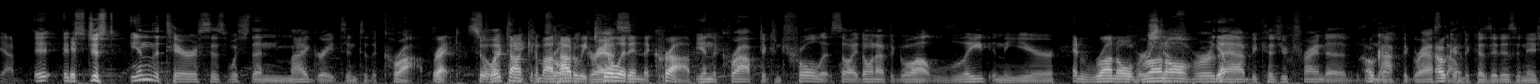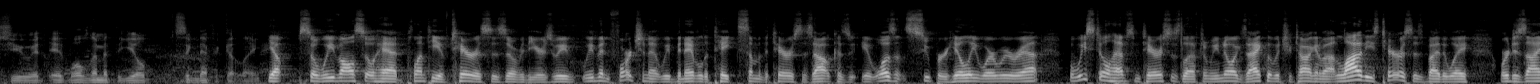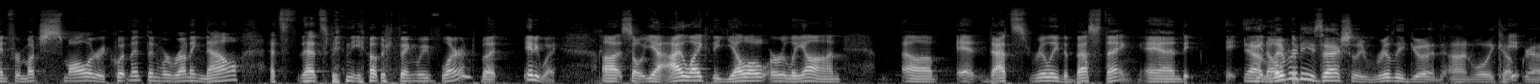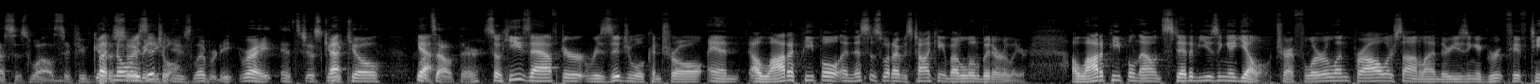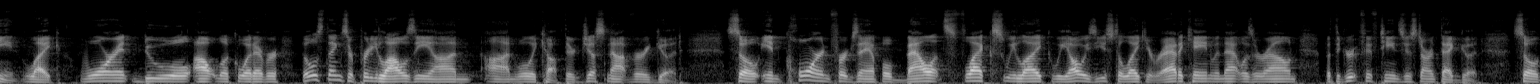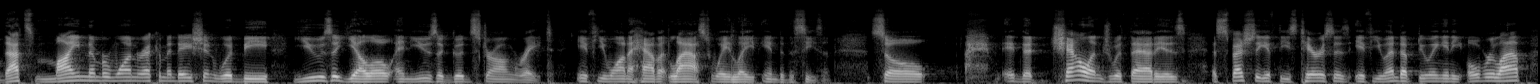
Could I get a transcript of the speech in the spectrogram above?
Yeah, it, it's just in the terraces, which then migrates into the crop. Right. So I we're talking about how do we kill it in the crop. In the crop to control it, so I don't have to go out late in the year And run over run stuff. over Yep. that because you're trying to Okay. knock the grass Okay. down because it is an issue. It, it will limit the yield significantly. Yep. So we've also had plenty of terraces over the years. We've we've been fortunate. We've been able to take some of the terraces out because it wasn't super hilly where we were at, but we still have some terraces left, and we know exactly what you're talking about. And a lot of these terraces, by the way, were designed for much smaller equipment than we're running now. That's that's been the other thing we've learned. But anyway, uh, so yeah, I like the yellow early on. Uh, and that's really the best thing. And Yeah, you know, Liberty is actually really good on woolly cup grass as well. So if you've got a no soybean, residual. you can use Liberty. Right. It's just going to kill Yeah. what's out there. So he's after residual control, and a lot of people, and this is what I was talking about a little bit earlier. A lot of people now, instead of using a yellow, trifluralin, prowl, or Sonalan, they're using a group 15, like Warrant, Dual, Outlook, whatever. Those things are pretty lousy on on Woolly Cup. They're just not very good. So in corn, for example, Balance Flex we like. We always used to like Eradicane when that was around, but the Group 15s just aren't that good. So that's my number one recommendation would be use a yellow and use a good strong rate if you want to have it last way late into the season. So Eh, the challenge with that is, especially if these terraces, if you end up doing any overlap,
